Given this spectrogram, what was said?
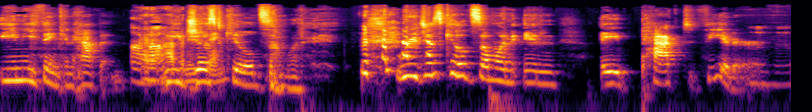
anything can happen I don't Uh-huh. have we anything. just killed someone we just killed someone in a packed theater Mhm.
